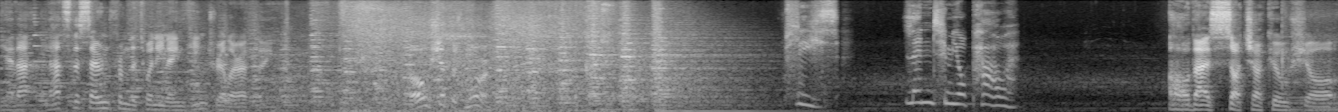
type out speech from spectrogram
Yeah, that that's the sound from the 2019 trailer, I think. Oh shit, there's more. Lend him your power. Oh, that is such a cool shot.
